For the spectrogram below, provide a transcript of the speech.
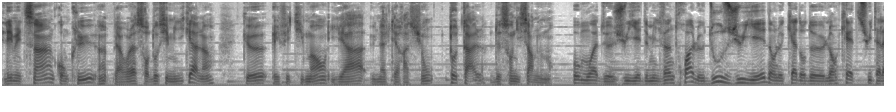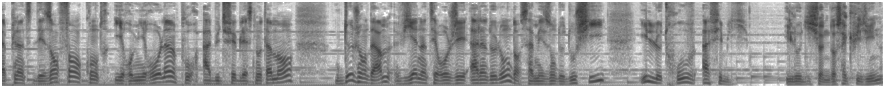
Les médecins concluent, hein, ben voilà, sur le dossier médical, hein, que effectivement il y a une altération totale de son discernement. Au mois de juillet 2023, le 12 juillet, dans le cadre de l'enquête suite à la plainte des enfants contre Hiromi Rollin pour abus de faiblesse notamment, deux gendarmes viennent interroger Alain Delon dans sa maison de Douchy. Ils le trouvent affaibli. Il auditionne dans sa cuisine.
